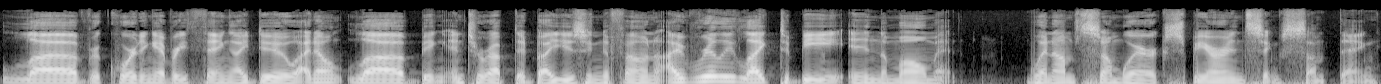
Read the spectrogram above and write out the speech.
love recording everything I do. I don't love being interrupted by using the phone. I really like to be in the moment when I'm somewhere experiencing something.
